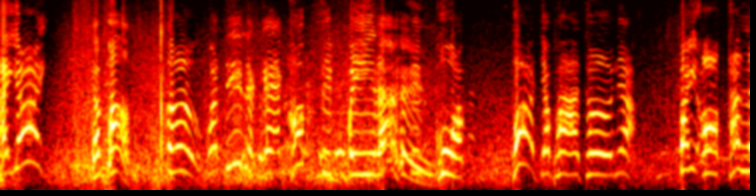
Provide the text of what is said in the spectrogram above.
ไอ้ย้อยครับพ่อเออวันนี้เนี่ยแกครบสิบปีแล้วสิบขวบพ่อจะพาเธอเนี่ยไปออกทะเ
